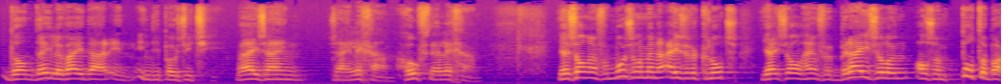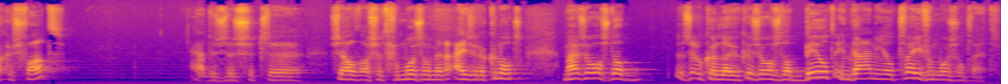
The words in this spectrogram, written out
dan delen wij daarin, in die positie. Wij zijn zijn lichaam, hoofd en lichaam. Jij zal hen vermorzelen met een ijzeren knots. Jij zal hen verbrijzelen als een pottenbakkersvat. Ja, dus, dus hetzelfde uh als het vermorzelen met een ijzeren knot. Maar zoals dat, dat is ook een leuke, zoals dat beeld in Daniel 2 vermorzeld werd.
